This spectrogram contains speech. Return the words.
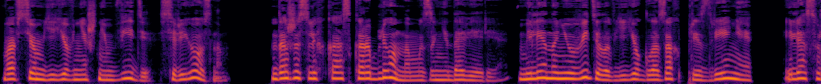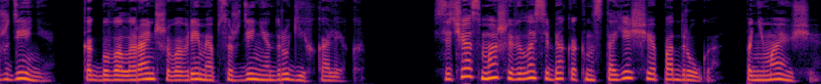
Во всем ее внешнем виде, серьезном, даже слегка оскорбленном из-за недоверия, Милена не увидела в ее глазах презрения или осуждения, как бывало раньше во время обсуждения других коллег. Сейчас Маша вела себя как настоящая подруга, понимающая,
